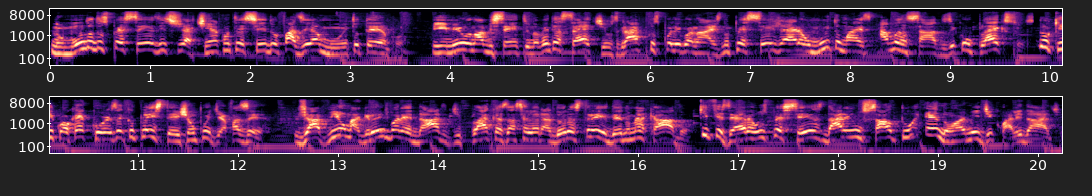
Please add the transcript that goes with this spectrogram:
no mundo dos PCs isso já tinha acontecido fazia muito tempo. Em 1997, os gráficos poligonais no PC já eram muito mais avançados e complexos do que qualquer coisa que o PlayStation podia fazer. Já havia uma grande variedade de placas aceleradoras 3D no mercado, que fizeram os PCs darem um salto enorme de qualidade.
